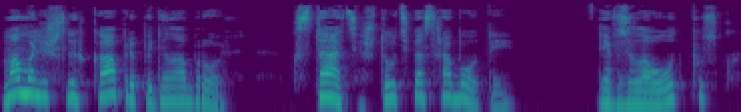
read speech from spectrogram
Мама лишь слегка приподняла бровь. Кстати, что у тебя с работой? Я взяла отпуск.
